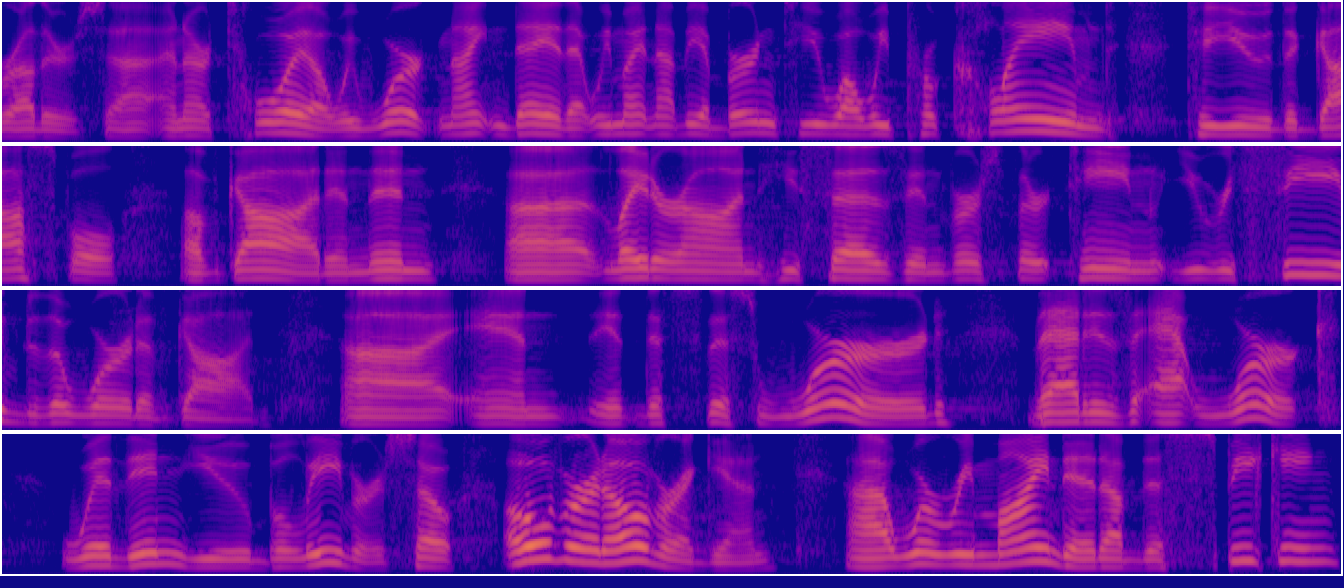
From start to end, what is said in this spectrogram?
brothers, uh, and our toil. We work night and day that we might not be a burden to you while we proclaimed to you the gospel of God. And then uh, later on, he says in verse 13, You received the word of God. Uh, and it, this, this word that is at work within you, believers. So, over and over again, uh, we're reminded of this speaking,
